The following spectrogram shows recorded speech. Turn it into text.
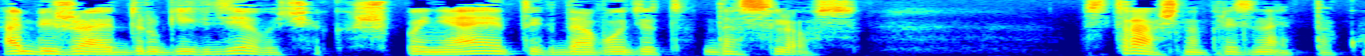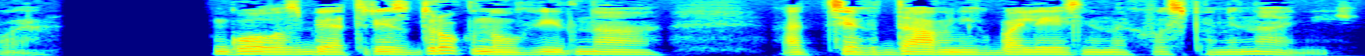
обижает других девочек, шпыняет их, доводит до слез. Страшно признать такое. Голос Беатрис дрогнул, видно, от тех давних болезненных воспоминаний.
